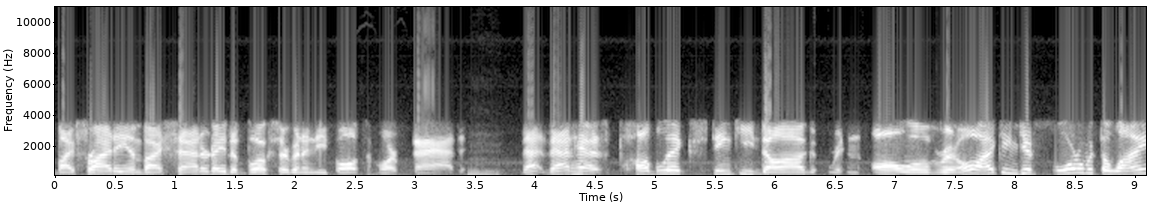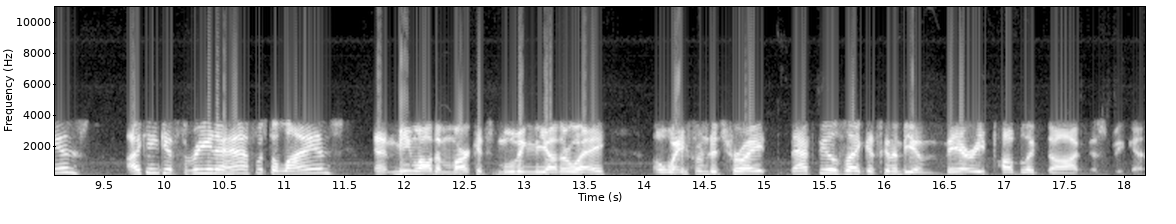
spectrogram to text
by Friday and by Saturday, the books are going to need Baltimore bad. Mm-hmm that that has public stinky dog written all over it. Oh, I can get four with the Lions. I can get three and a half with the Lions. And meanwhile, the market's moving the other way, away from Detroit. That feels like it's going to be a very public dog this weekend.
